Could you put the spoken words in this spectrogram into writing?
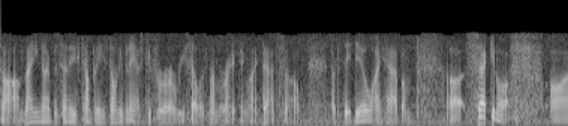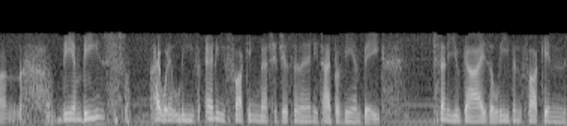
99% um, of these companies don't even ask you for a reseller's number or anything like that. So, But if they do, I have them. Uh, second off, on VMBs, I wouldn't leave any fucking messages in any type of VMB. Of you guys a leaving fucking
